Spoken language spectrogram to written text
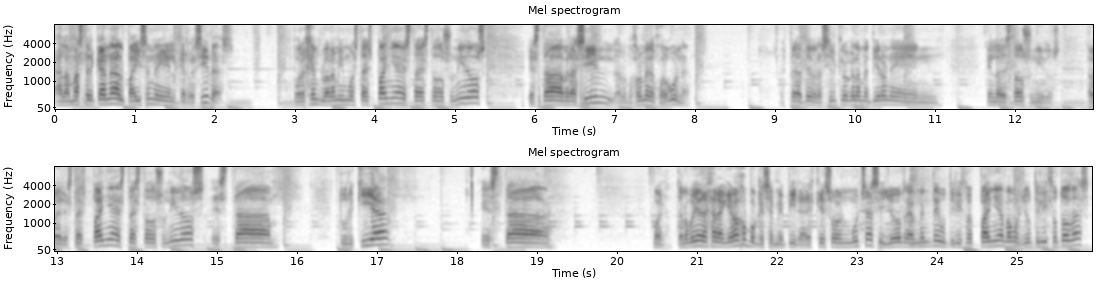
a la más cercana al país en el que residas. Por ejemplo, ahora mismo está España, está Estados Unidos, está Brasil, a lo mejor me dejo alguna. Espérate, Brasil creo que la metieron en, en la de Estados Unidos. A ver, está España, está Estados Unidos, está Turquía, está... Bueno, te lo voy a dejar aquí abajo porque se me pira. Es que son muchas y yo realmente utilizo España. Vamos, yo utilizo todas,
